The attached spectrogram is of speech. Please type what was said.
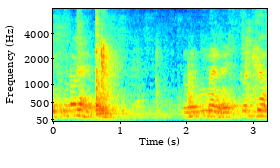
Не представляю. Нормально, ведь подган.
